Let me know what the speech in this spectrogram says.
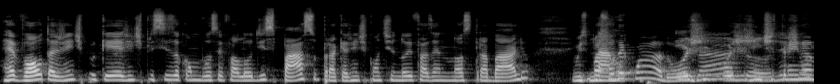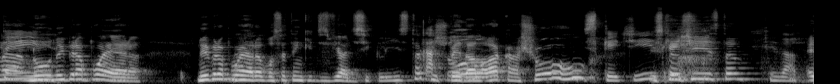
revolta a gente, porque a gente precisa, como você falou, de espaço para que a gente continue fazendo o nosso trabalho. Um espaço Na- adequado. Hoje, Exato, hoje a gente gente treina na- no, no Ibirapuera. No Ibirapuera você tem que desviar de ciclista, que Cachorro. pedala lá, cachorro, Skatista. skatista. Exato. E,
